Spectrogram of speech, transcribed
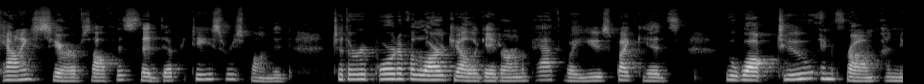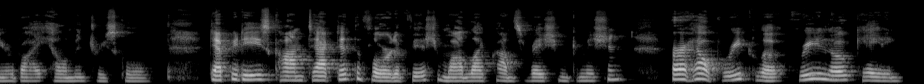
County Sheriff's Office said deputies responded to the report of a large alligator on a pathway used by kids who walked to and from a nearby elementary school. Deputies contacted the Florida Fish and Wildlife Conservation Commission for help relocating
